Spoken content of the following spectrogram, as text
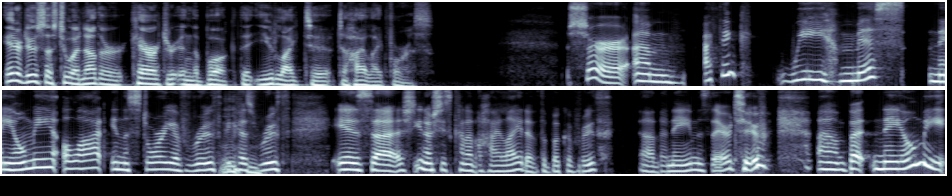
Introduce us to another character in the book that you'd like to, to highlight for us. Sure. Um, I think we miss Naomi a lot in the story of Ruth because mm-hmm. Ruth is, uh, you know, she's kind of the highlight of the book of Ruth. Uh, the name is there too. Um, but Naomi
